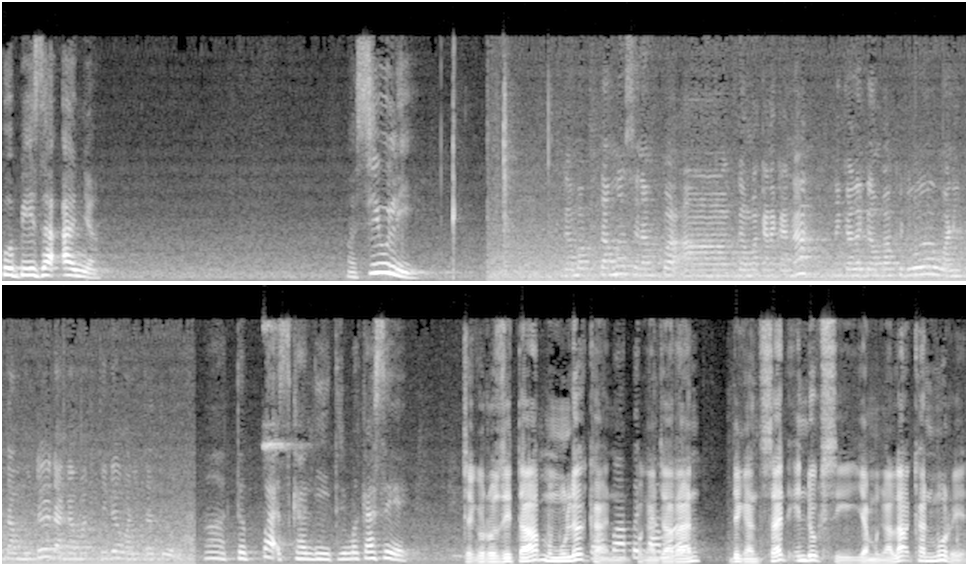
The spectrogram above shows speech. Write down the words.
perbezaannya? Ha. Gambar pertama saya nampak uh, gambar kanak-kanak dan kalau gambar kedua wanita muda dan gambar ketiga wanita tua. Ha, tepat sekali. Terima kasih. Cikgu Rosita memulakan pertama. pengajaran dengan set induksi yang mengalakkan murid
